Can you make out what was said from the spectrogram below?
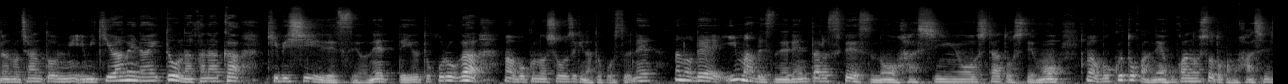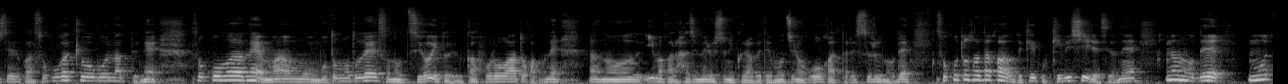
あのちゃんと見極めないとなかなか厳しいですよねっていうところが、まあ、僕の正直なところですよね。なので、今ですね、レンタルスペースの発信をしたとしても、まあ、僕とかね、他の人とかも発信してるから、そこが競合になってね、そこがね、まあもう元々でその強いというか、フォロワーとかもね、あの、今から始める人に比べてもちろん多かったりするので、そこと戦うのって結構厳しいですよね。なので、もっ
